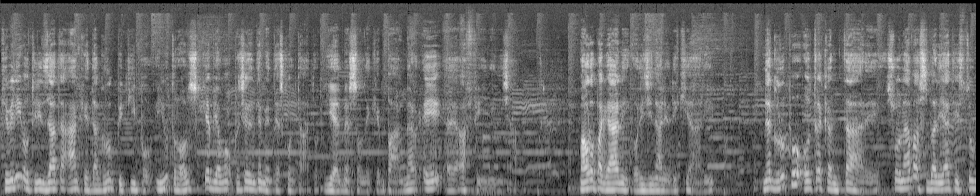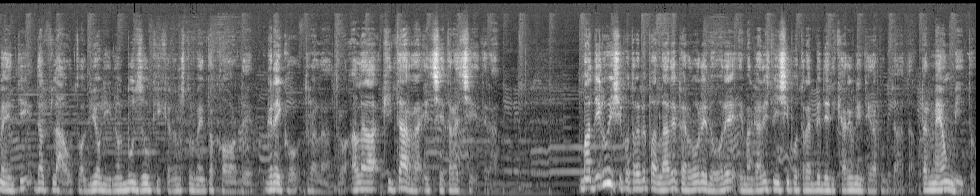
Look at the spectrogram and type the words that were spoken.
che veniva utilizzata anche da gruppi tipo i New Trolls che abbiamo precedentemente ascoltato, gli Emerson, Lake Palmer e eh, affini diciamo. Mauro Pagani, originario di Chiari, nel gruppo, oltre a cantare, suonava svariati strumenti, dal flauto al violino, al buzuki, che è uno strumento a corde, greco tra l'altro, alla chitarra, eccetera, eccetera. Ma di lui si potrebbe parlare per ore ed ore e magari gli si potrebbe dedicare un'intera puntata. Per me è un mito.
